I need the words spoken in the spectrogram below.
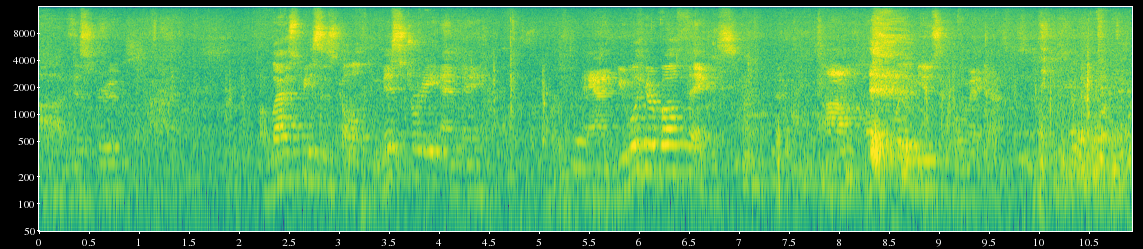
uh, this group, uh, the last piece is called Mystery and Mayhem. And you will hear both things. Um, hopefully make mayhem.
